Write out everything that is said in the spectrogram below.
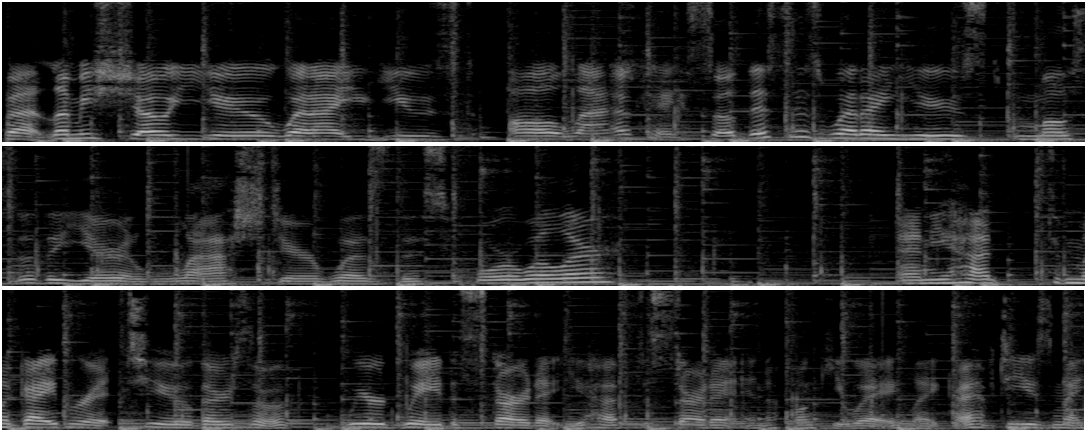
but let me show you what I used all last Okay, so this is what I used most of the year last year was this four-wheeler. And you had to MacGyver it too. There's a weird way to start it. You have to start it in a funky way. Like I have to use my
